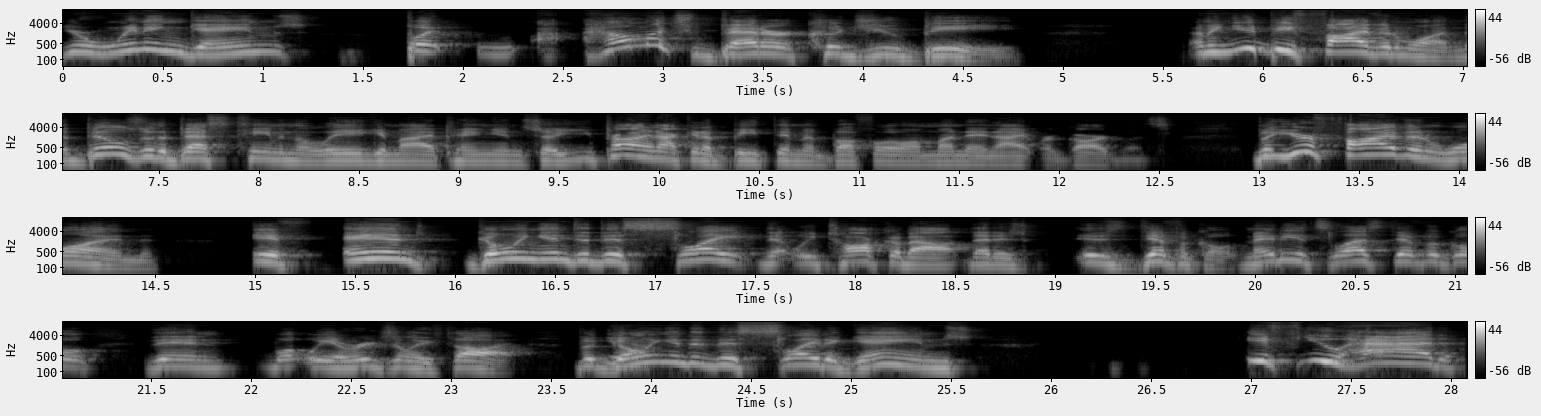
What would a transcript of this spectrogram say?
you're winning games. But how much better could you be? I mean, you'd be five and one. The Bills are the best team in the league, in my opinion. So you're probably not going to beat them in Buffalo on Monday night, regardless. But you're five and one if and going into this slate that we talk about that is is difficult. Maybe it's less difficult than what we originally thought. But yeah. going into this slate of games, if you had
